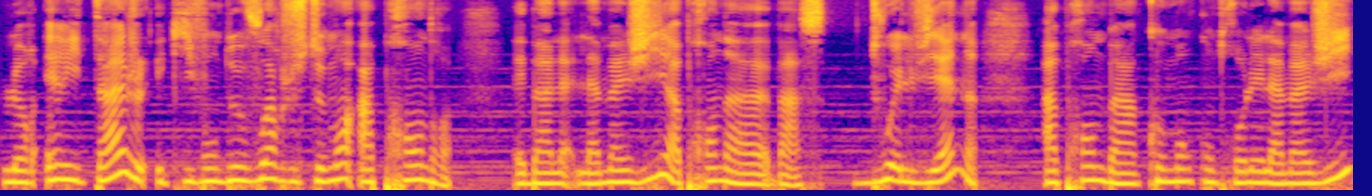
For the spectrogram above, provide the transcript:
leur héritage et qui vont devoir justement apprendre eh ben, la, la magie, apprendre à, ben, d'où elles viennent, apprendre ben, comment contrôler la magie,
